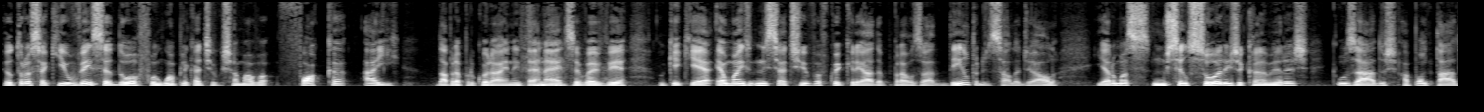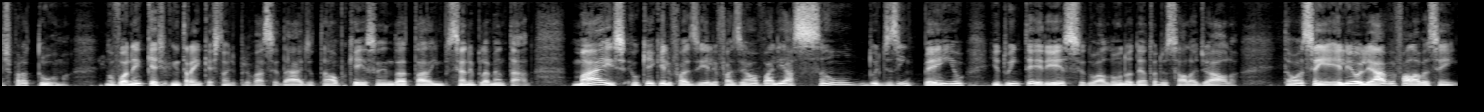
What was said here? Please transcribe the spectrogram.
Eu trouxe aqui o vencedor, foi um aplicativo que chamava Foca Aí. Dá para procurar aí na internet, você vai ver o que, que é. É uma iniciativa que foi criada para usar dentro de sala de aula e eram umas, uns sensores de câmeras usados, apontados para a turma. Não vou nem entrar em questão de privacidade e tal, porque isso ainda está sendo implementado. Mas o que, que ele fazia? Ele fazia uma avaliação do desempenho e do interesse do aluno dentro de sala de aula. Então, assim, ele olhava e falava assim:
